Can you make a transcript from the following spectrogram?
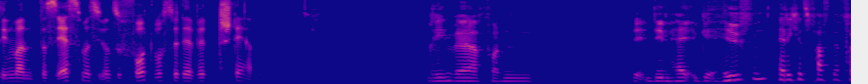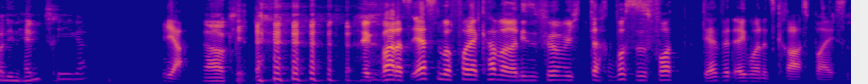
den man das erste Mal sieht und sofort wusste, der wird sterben. Reden wir von de- dem Hel Gehilfen, hätte ich jetzt fast gesagt, von den Hemdträger. Ja, Ja, okay. ich war das erste Mal vor der Kamera in diesem Film. Ich dachte, wusste sofort, der wird irgendwann ins Gras beißen.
